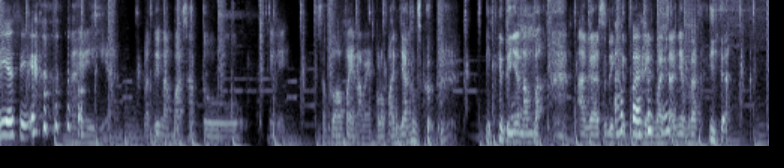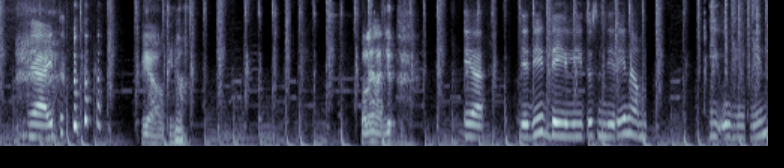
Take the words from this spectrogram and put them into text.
3. Iya sih. Nah, iya. Berarti nambah satu ini. Satu apa ya namanya? Kalau panjang tuh. Intinya nambah agak sedikit Apa? panjang bacanya berarti ya. ya itu. Iya, oke. Boleh lanjut. Iya. Jadi Daily itu sendiri nama diumumin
